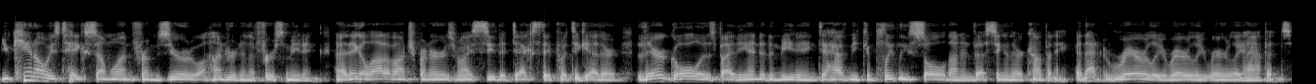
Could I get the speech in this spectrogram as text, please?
You can't always take someone from zero to 100 in the first meeting. And I think a lot of entrepreneurs, when I see the decks they put together, their goal is by the end of the meeting to have me completely sold on investing in their company. And that rarely, rarely, rarely happens.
